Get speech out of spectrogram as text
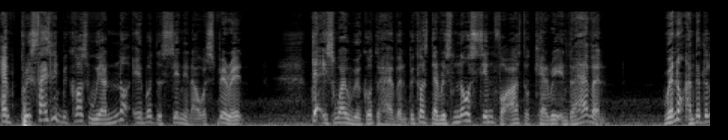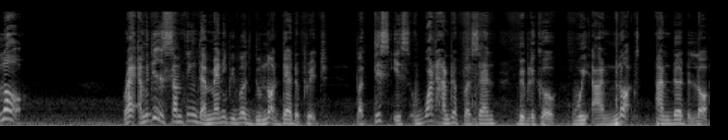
And precisely because we are not able to sin in our spirit, that is why we'll go to heaven. Because there is no sin for us to carry into heaven. We're not under the law. Right? I mean, this is something that many people do not dare to preach. But this is 100% biblical. We are not under the law.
